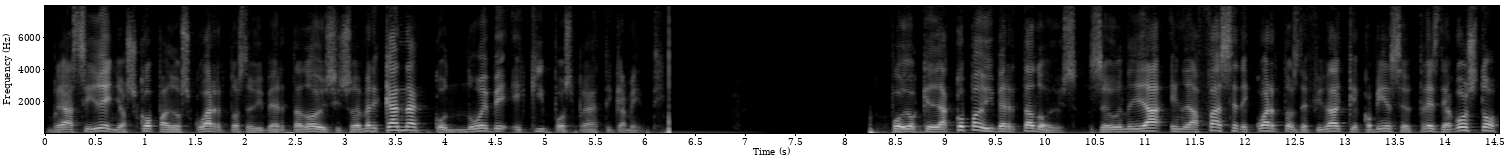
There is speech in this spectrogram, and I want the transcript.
Brasileños copan los cuartos de Libertadores y Sudamericana con nueve equipos prácticamente. Por lo que la Copa Libertadores se unirá en la fase de cuartos de final que comienza el 3 de agosto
